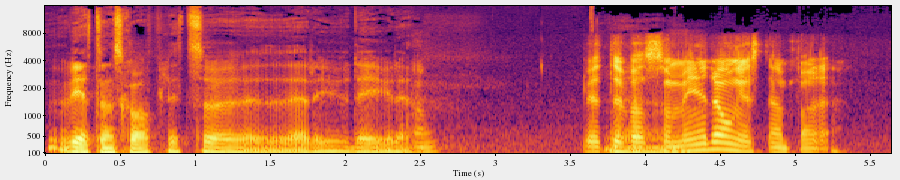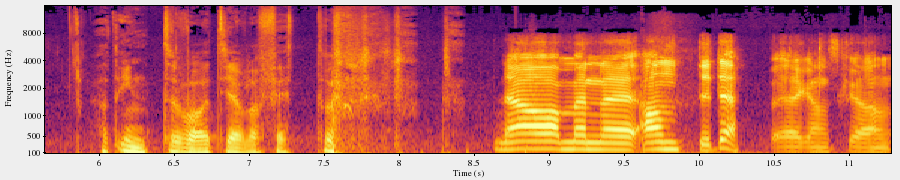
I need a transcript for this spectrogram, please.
vetenskapligt så är det ju det. Är ju det. Ja. Vet du vad som är det ångestdämpande? Att inte vara ett jävla fetto. Ja, men eh, antidepp är ganska eh,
